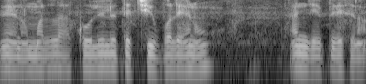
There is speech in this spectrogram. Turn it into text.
నేను మళ్ళా కూలీలు తెచ్చి ఇవ్వలేను అని చెప్పేసిన.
